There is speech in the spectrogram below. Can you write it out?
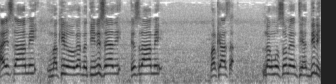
ha islaami makinooga madiiniseedi islaami markaas langmusumenti ha dili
